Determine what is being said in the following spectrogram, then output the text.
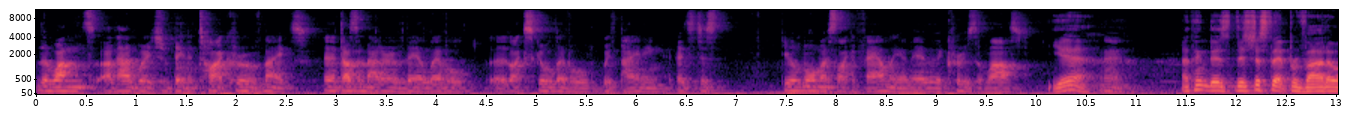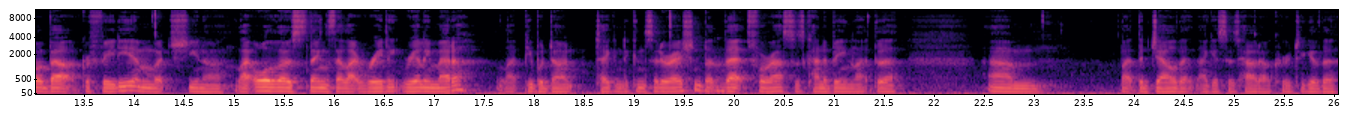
the ones I've had which have been a tight crew of mates, and it doesn't matter of their level, uh, like skill level with painting. It's just you're almost like a family, and they're the crews that last. Yeah, Yeah. I think there's there's just that bravado about graffiti in which you know like all of those things that like really really matter like people don't take into consideration but Mhm. that for us has kind of been like the um like the gel that I guess has held our crew together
